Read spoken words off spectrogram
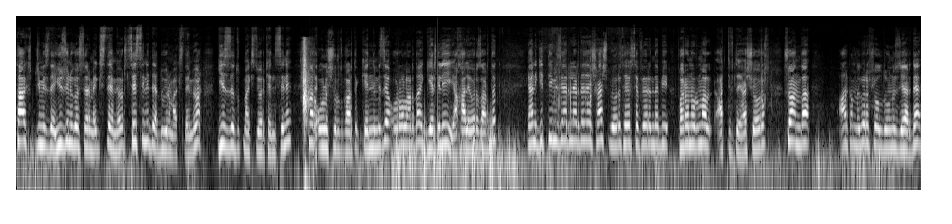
Takipçimiz de yüzünü göstermek istemiyor. Sesini de duyurmak istemiyor. Gizli tutmak istiyor kendisini. Bunlar oluşturduk artık kendimize. Oralarda gerçeği yakalıyoruz artık. Yani gittiğimiz yerlerde de şaşmıyoruz. Her seferinde bir paranormal aktivite yaşıyoruz. Şu anda arkamda görmüş olduğunuz yerde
